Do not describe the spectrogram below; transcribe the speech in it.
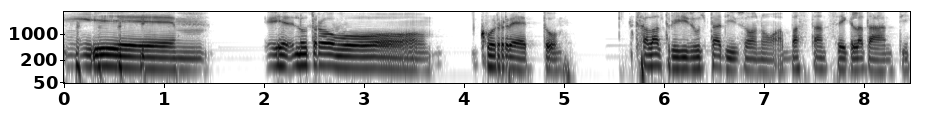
E, e lo trovo corretto. Tra l'altro i risultati sono abbastanza eclatanti.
